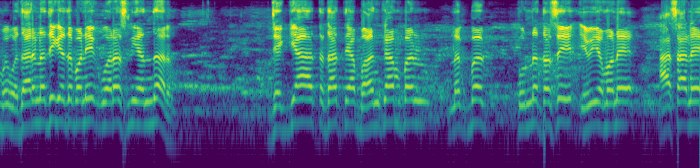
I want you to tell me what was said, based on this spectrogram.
વધારે નથી કહેતો, પણ એક વર્ષની અંદર જગ્યા તથા ત્યાં બાંધકામ પણ લગભગ પૂર્ણ થશે એવી અમને આશા અને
